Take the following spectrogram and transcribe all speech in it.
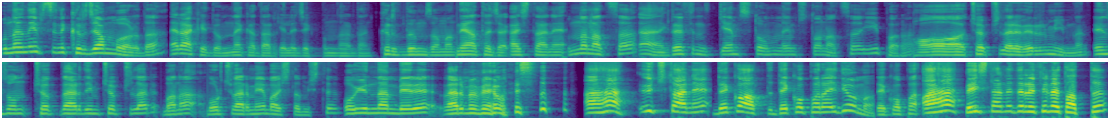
Bunların hepsini kıracağım bu arada. Merak ediyorum ne kadar gelecek bunlardan. Kırdığım zaman ne atacak? Kaç tane? Bundan atsa yani Graphite Gemstone, Memstone atsa iyi para. Ha çöpçülere verir miyim lan? En son çöp verdiğim çöpçüler bana borç vermeye başlamıştı. O günden beri vermemeye başladı. Aha 3 tane deko attı. Deko para ediyor mu? Deko para. Aha 5 tane de refinet attı.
